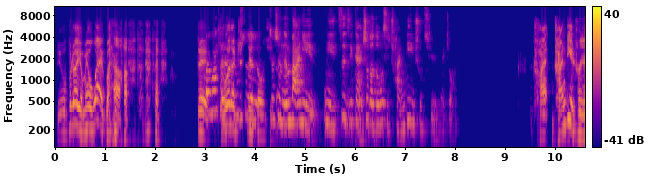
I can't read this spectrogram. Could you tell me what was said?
比如不知道有没有外观啊？对，所谓的这些东西，就是能把你你自己感受的东西传递出去那种。传传递出去。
